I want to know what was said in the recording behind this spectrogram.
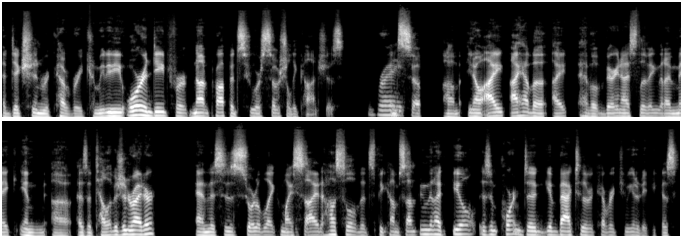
addiction recovery community, or indeed for nonprofits who are socially conscious. Right. And so, um, you know, I I have a I have a very nice living that I make in uh, as a television writer, and this is sort of like my side hustle that's become something that I feel is important to give back to the recovery community because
